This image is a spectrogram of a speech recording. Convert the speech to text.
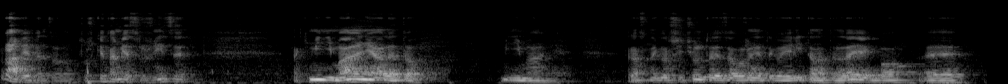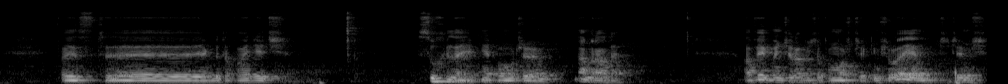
Prawie wędzoną. Troszkę tam jest różnicy. Tak minimalnie, ale to minimalnie. Teraz najgorszy ciul to jest założenie tego jelita na ten lejek, bo e, to jest, e, jakby to powiedzieć, suchy lejek, nie pomoczyłem. Dam radę. A wy jak będziecie robić, to pomożcie jakimś olejem czy czymś.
